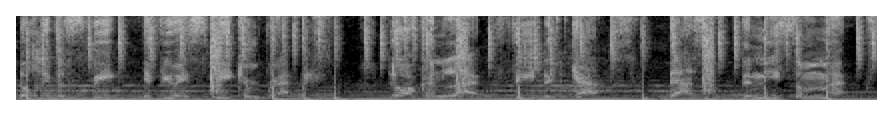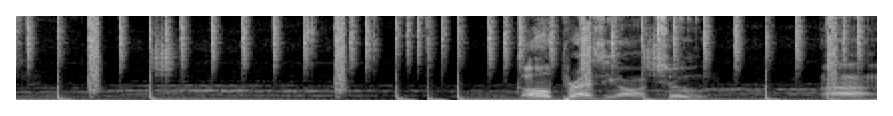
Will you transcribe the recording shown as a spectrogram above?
Don't even speak if you ain't speaking raps. Dark and light, feed the cats. That's Max. Gold Prezi on too. Uh.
